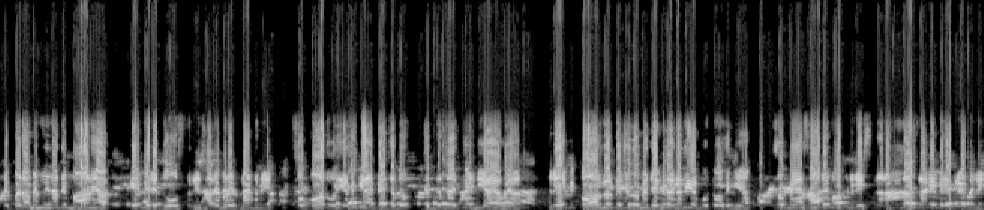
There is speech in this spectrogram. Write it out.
ਤੇ ਬੜਾ ਮੈਨੂੰ ਇਹਨਾਂ ਤੇ ਮਾਣ ਆ ਇਹ ਮੇਰੇ ਦੋਸਤ ਨੇ, ਸਾਰੇ ਮੇਰੇ ਫਰੈਂਡ ਨੇ, ਸੋ ਬਹੁਤ ਵਧੀਆ ਲੱਗਿਆ ਤੇ ਜਦੋਂ ਜਿੱਦਣ ਦਾ ਇੱਥੇ ਇੰਡੀਆ ਆਇਆ ਹੋਇਆ, ਹਰੇਕ ਕਾਰਨਰ ਤੇ ਜਦੋਂ ਮੈਂ ਦੇਖਦਾ ਇਹਨਾਂ ਦੀਆਂ ਫੋਟੋਆਂ ਲੱਗੀਆਂ, ਸੋ ਮੈਂ ਸਾਰੇ ਨੂੰ ਆਪਣੇ ਰਿਸ਼ਤੇਦਾਰਾਂ ਨੂੰ ਦੱਸਦਾ ਕਿ ਮੇਰੇ ਫਰੈਂਡ ਨੇ,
